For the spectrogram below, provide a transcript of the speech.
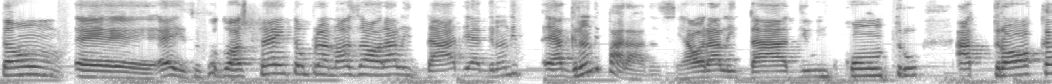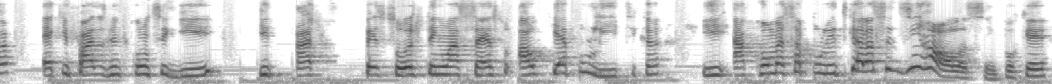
Então, é, é isso, eu sou do axé, então para nós a oralidade é a, grande, é a grande parada, assim, a oralidade, o encontro, a troca é que faz a gente conseguir que as pessoas tenham acesso ao que é política e a como essa política ela se desenrola, assim, porque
